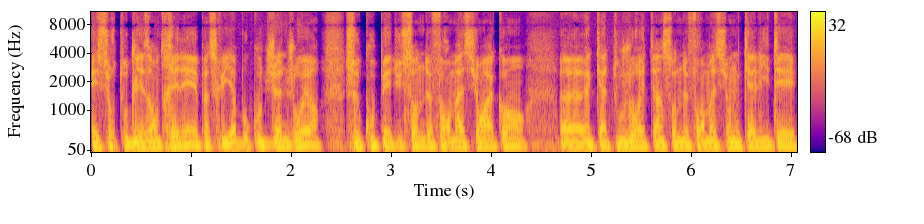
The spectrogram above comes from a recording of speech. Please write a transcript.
et surtout de les entraîner parce qu'il y a beaucoup de jeunes joueurs. Se couper du centre de formation à Caen, euh, qui a toujours été un centre de formation de qualité.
